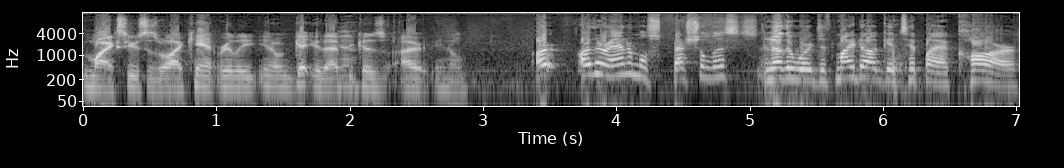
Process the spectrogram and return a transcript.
my excuse is, well, I can't really, you know, get you that Yeah. because I, you know, Are, are there animal specialists? In other words, if my dog gets hit by a car,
